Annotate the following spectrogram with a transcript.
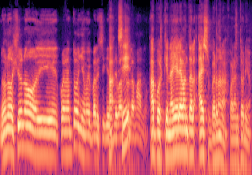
No, no, yo no. Eh, Juan Antonio me parece que ah, levantó la mano. Ah, pues quien haya levantado. Ah, eso, perdona, Juan Antonio.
